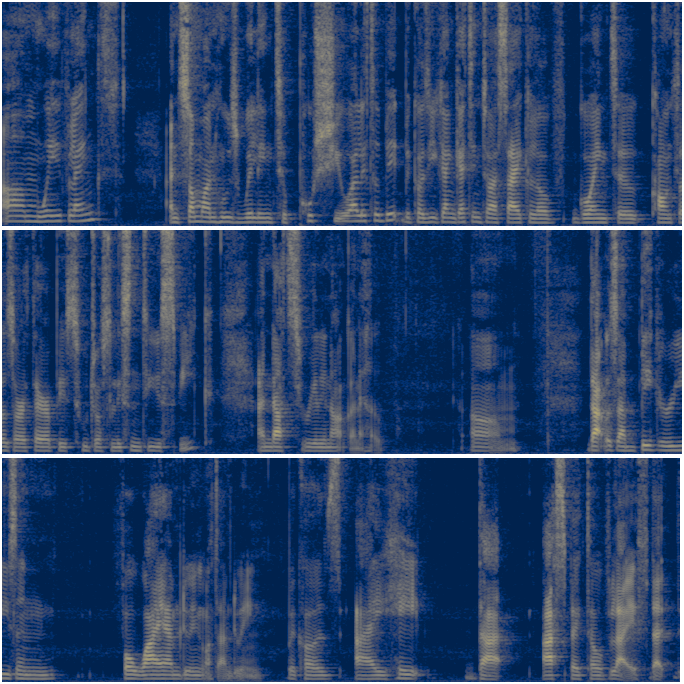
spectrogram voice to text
um, wavelength and someone who's willing to push you a little bit because you can get into a cycle of going to counselors or therapists who just listen to you speak and that's really not going to help um, that was a big reason for why i'm doing what i'm doing because i hate that aspect of life that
